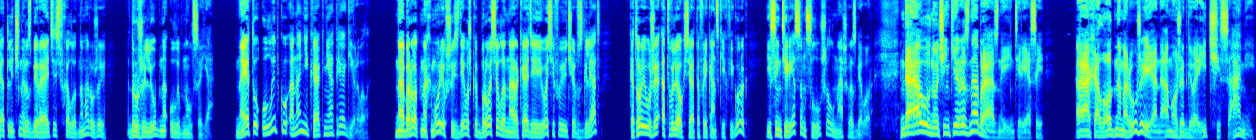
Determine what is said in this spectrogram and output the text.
отлично разбираетесь в холодном оружии. Дружелюбно улыбнулся я. На эту улыбку она никак не отреагировала. Наоборот, нахмурившись, девушка бросила на Аркадия Иосифовича взгляд, который уже отвлекся от африканских фигурок и с интересом слушал наш разговор. «Да, у внученьки разнообразные интересы. О холодном оружии она может говорить часами».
